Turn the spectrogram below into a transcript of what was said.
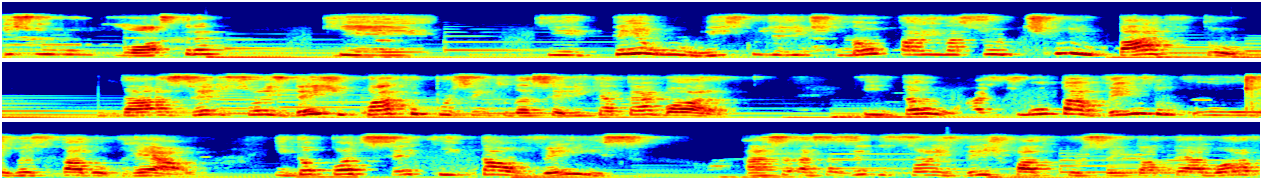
Isso mostra que, que tem algum risco de a gente não estar tá ainda surtindo impacto das reduções desde 4% da Selic até agora. Então, a gente não está vendo o resultado real. Então, pode ser que talvez essas reduções desde 4% até agora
